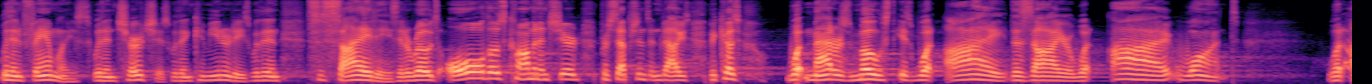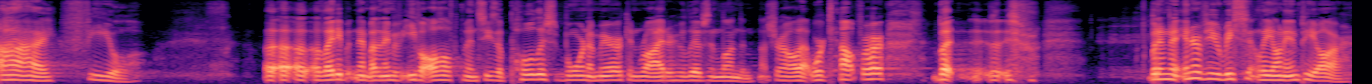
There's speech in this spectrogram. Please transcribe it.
within families, within churches, within communities, within societies. It erodes all those common and shared perceptions and values because what matters most is what I desire, what I want, what I feel. A, a, a, lady by the name of Eva Hoffman, she's a Polish born American writer who lives in London. Not sure how that worked out for her, but, but in an interview recently on NPR,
